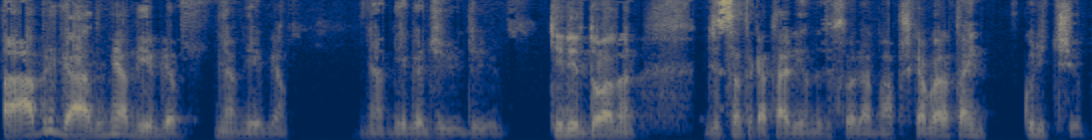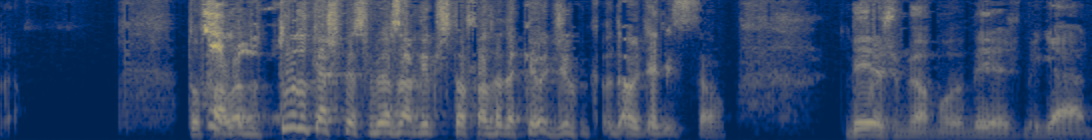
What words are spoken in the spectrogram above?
Ah, obrigado, minha amiga, minha amiga, minha amiga de, de queridona de Santa Catarina, de Florianópolis, que agora está em Curitiba. Estou falando tudo que as pessoas, meus amigos estão falando aqui, eu digo de onde eles são. Beijo, meu amor, beijo, obrigado.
